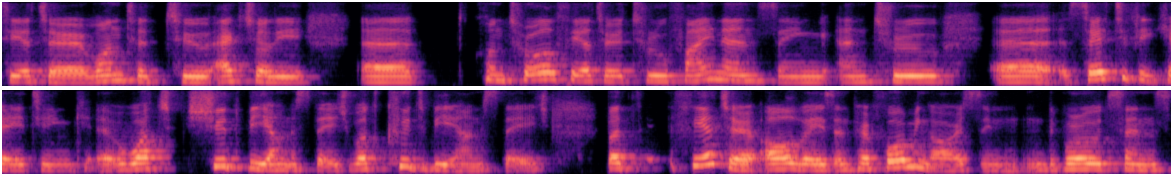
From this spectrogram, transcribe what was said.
theater, wanted to actually uh, control theater through financing and through uh, certificating uh, what should be on stage, what could be on stage. But theater always and performing arts in the broad sense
